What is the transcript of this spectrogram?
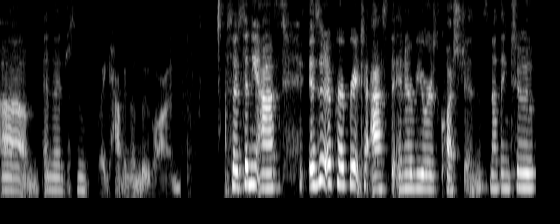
um, and then just like having them move on. So Sydney asked, "Is it appropriate to ask the interviewers questions? Nothing too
